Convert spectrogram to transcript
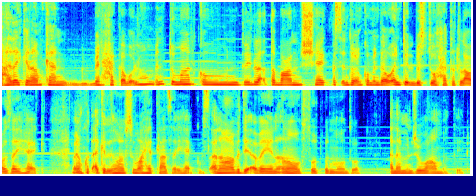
هذا الكلام كان بنحكى بقول لهم أنتم مالكم من لا طبعا مش هيك بس أنتم انكم من ده وأنتم لبستوه حتطلعوا زي هيك. يعني كنت أكيد انه نفسه ما حيطلع زي هيك بس أنا ما بدي أبين أنا مبسوط بالموضوع. أنا من جوا عم بطير.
